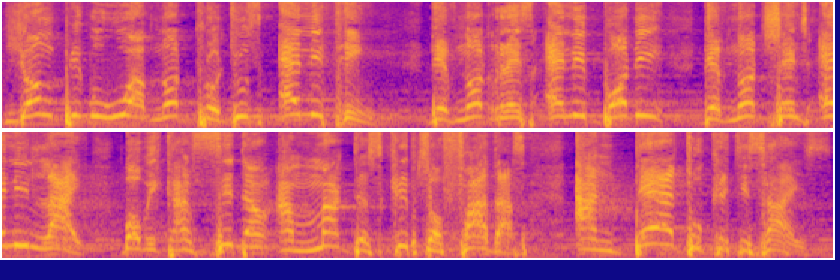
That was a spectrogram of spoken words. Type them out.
Young people who have not produced anything they've not raised anybody they've not changed any life. But we can sit down and mark the scripts of fathers and dare to criticize.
